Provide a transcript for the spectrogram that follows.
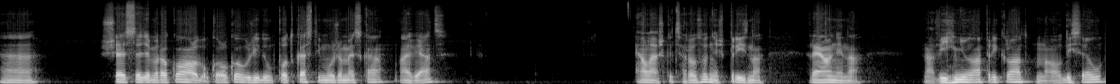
6-7 eh, rokov, alebo koľko už idú podcasty Mužom SK, aj viac. Ale až keď sa rozhodneš prísť na, reálne na, na Vyhňu napríklad, na Odiseu,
